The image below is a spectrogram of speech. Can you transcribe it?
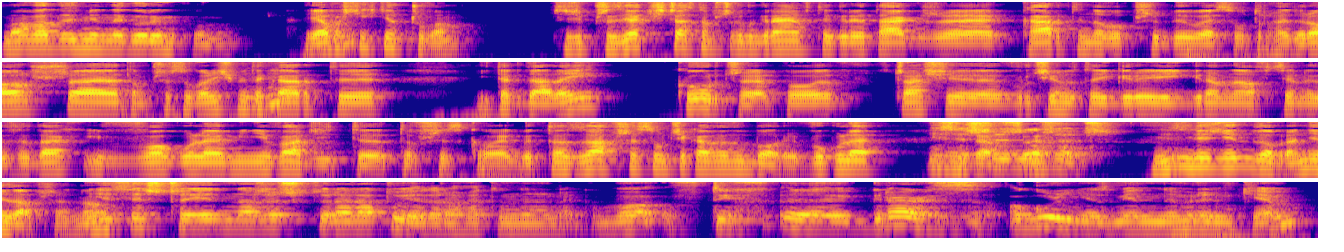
ma wady zmiennego rynku, no. Ja właśnie ich nie odczuwam. W sensie przez jakiś czas na przykład grałem w tę grę tak, że karty nowo przybyłe są trochę droższe, tam przesuwaliśmy te Mhm. karty i tak dalej. Kurczę, po czasie wróciłem do tej gry i gram na oficjalnych zasadach i w ogóle mi nie wadzi to, to wszystko. Jakby to zawsze są ciekawe wybory. W ogóle, Jest Nie jeszcze zawsze. jedna rzecz. nie, nie, dobra, nie zawsze, no. Jest jeszcze jedna rzecz, która ratuje trochę ten rynek, bo w tych y, grach z ogólnie zmiennym rynkiem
